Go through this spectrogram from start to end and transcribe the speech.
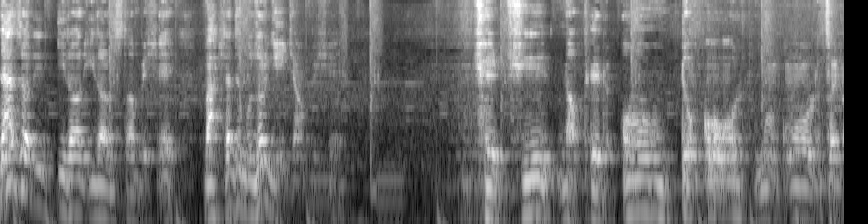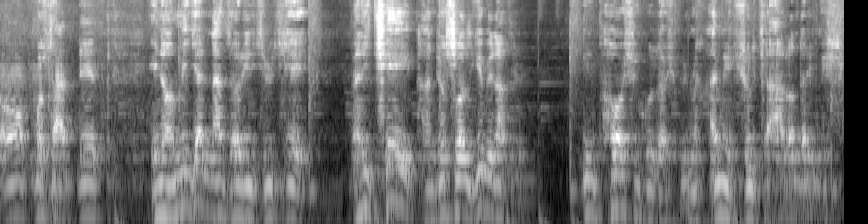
نذارید ایران ایرانستان بشه وحشت بزرگی ایجاد بشه. چرچی ناپلئون دوگل مغول فلان مصدق اینا میگن نذارید چی بشه ولی کی؟ پنجاه سال دیگه بنظرید این پاش گذاشت بیرون همین شد که الان داریم میشه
